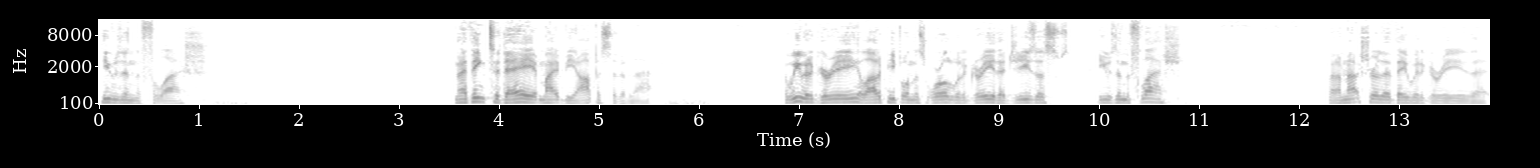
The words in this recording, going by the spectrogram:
He was in the flesh. And I think today it might be opposite of that. We would agree, a lot of people in this world would agree that Jesus, he was in the flesh. But I'm not sure that they would agree that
